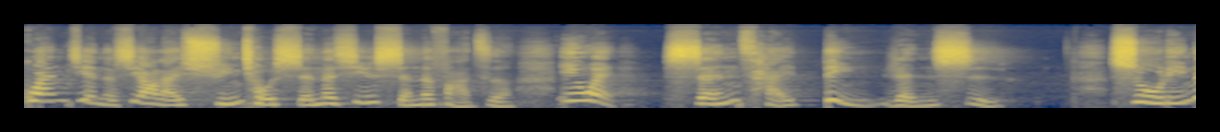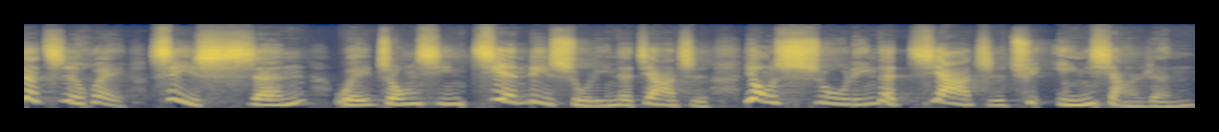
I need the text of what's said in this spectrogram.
关键的是要来寻求神的心、神的法则，因为神才定人事。属灵的智慧是以神为中心，建立属灵的价值，用属灵的价值去影响人。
